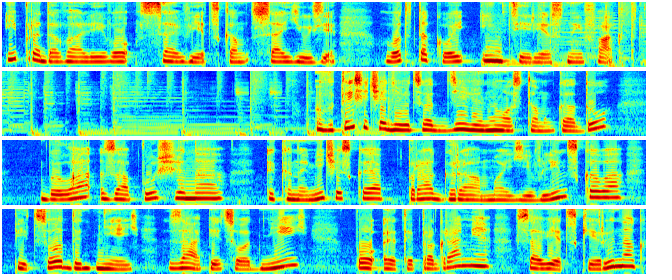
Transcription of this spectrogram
и продавали его в Советском Союзе. Вот такой интересный факт. В 1990 году была запущена экономическая программа Явлинского 500 дней. За 500 дней по этой программе советский рынок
